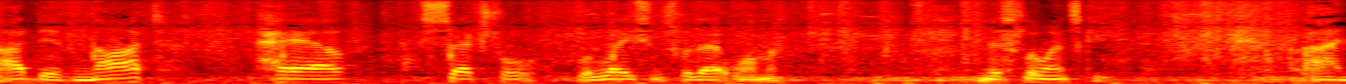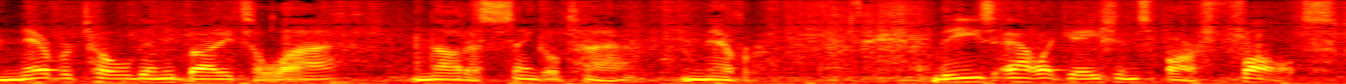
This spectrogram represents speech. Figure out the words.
I did not have sexual relations with that woman, Miss Lewinsky. I never told anybody to lie, not a single time. Never. These allegations are false,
